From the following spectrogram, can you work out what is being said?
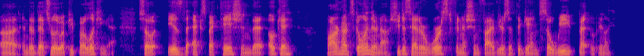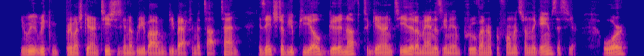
uh, and th- that's really what people are looking at. So, is the expectation that okay, Barnhart's going there now? She just had her worst finish in five years at the game. So we bet, you know, like, we we can pretty much guarantee she's going to rebound and be back in the top ten. Is HWPO good enough to guarantee that Amanda's going to improve on her performance from the games this year? Or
